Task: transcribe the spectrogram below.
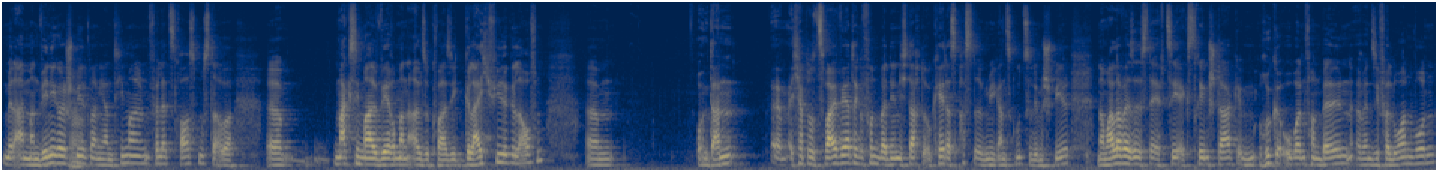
mit einem Mann weniger gespielt, weil Jan Thielmann verletzt raus musste, aber ähm, maximal wäre man also quasi gleich viel gelaufen. Ähm, und dann, ich habe so zwei Werte gefunden, bei denen ich dachte, okay, das passt irgendwie ganz gut zu dem Spiel. Normalerweise ist der FC extrem stark im Rückerobern von Bällen, äh, wenn sie verloren wurden.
